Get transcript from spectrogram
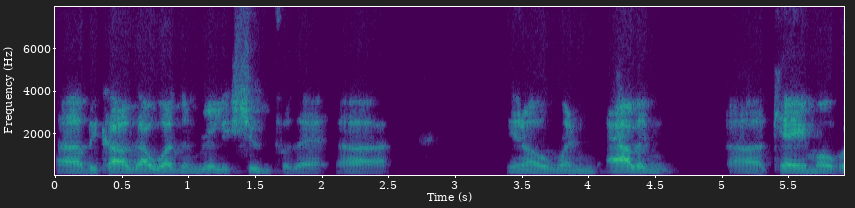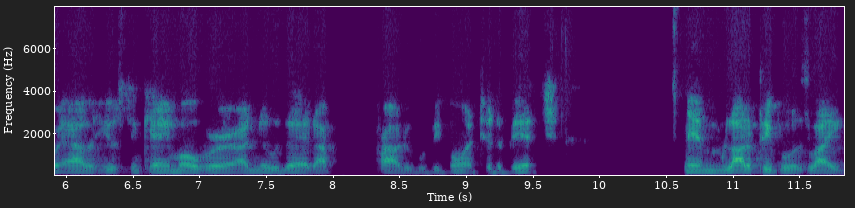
uh, because I wasn't really shooting for that. Uh, you know, when Allan uh, came over, Allan Houston came over, I knew that I probably would be going to the bench, and a lot of people was like,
